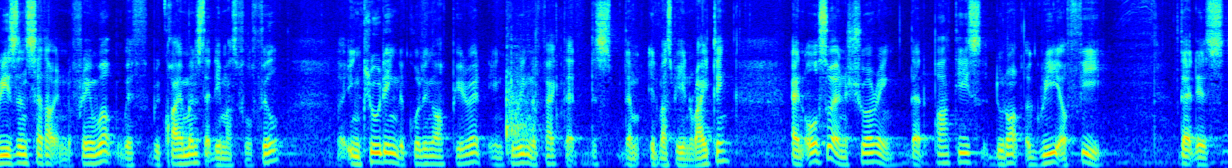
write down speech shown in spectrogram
reasons set out in the framework with requirements that they must fulfill, uh, including the cooling off period, including the fact that this, them, it must be in writing, and also ensuring that parties do not agree a fee that is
